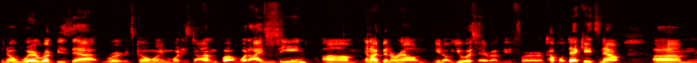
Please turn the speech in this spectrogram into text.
you know where rugby's at, where it's going, what he's done. But what I've mm-hmm. seen, um, and I've been around you know USA Rugby for a couple of decades now, um,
